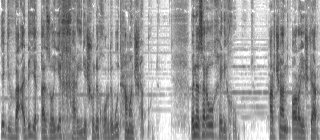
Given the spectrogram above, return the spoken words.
یک وعده غذایی خریده شده خورده بود همان شب بود. به نظر او خیلی خوب بود. هرچند آرایشگر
